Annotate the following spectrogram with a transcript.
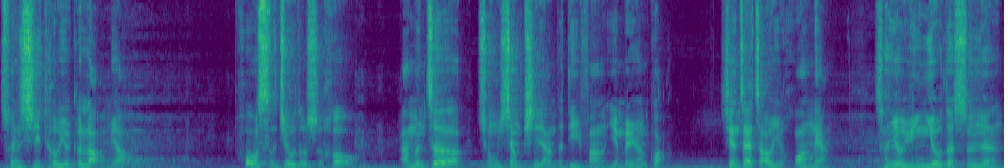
村西头有个老庙，破四旧的时候，俺们这穷乡僻壤的地方也没人管，现在早已荒凉。曾有云游的僧人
